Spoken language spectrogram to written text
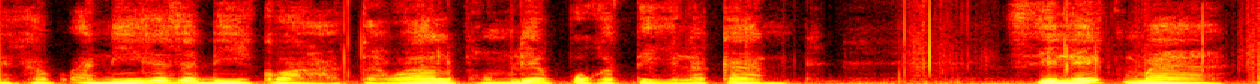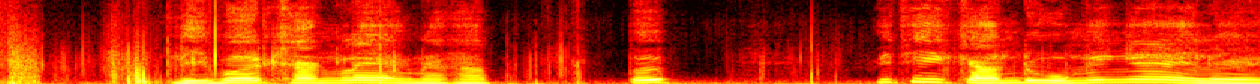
นะครับ อันนี้ก็จะดีกว่า แต่ว่าผมเรียกปกติแล้วกัน select มารีเบิร์ตครั้งแรกนะครับปุ๊บวิธีการดูง่าย ๆเลย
